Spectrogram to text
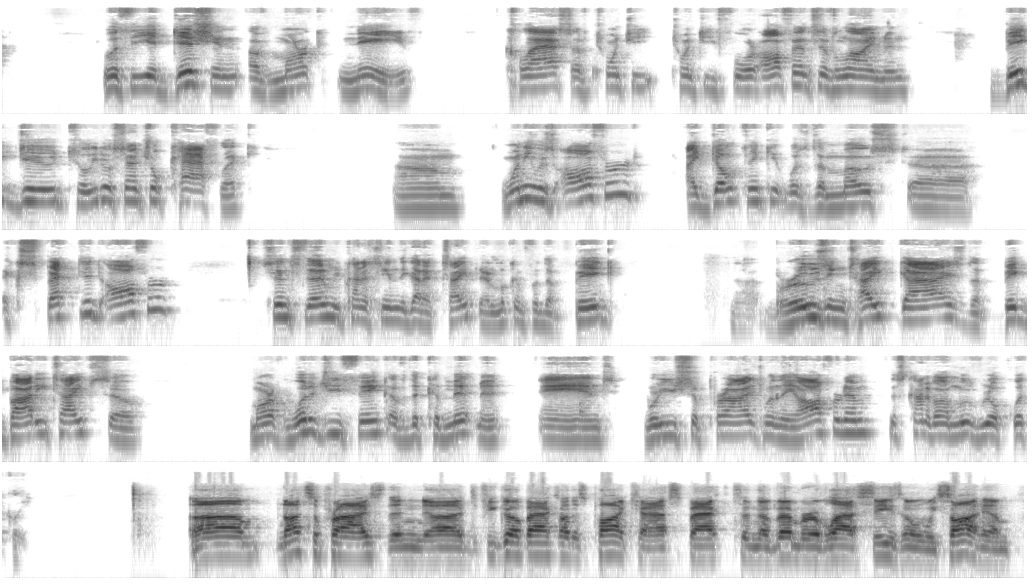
with the addition of Mark Nave, class of 2024 offensive lineman, big dude, Toledo Central Catholic. Um, when he was offered, I don't think it was the most uh, expected offer. Since then, we've kind of seen they got a type. They're looking for the big, uh, bruising type guys, the big body types. So, Mark, what did you think of the commitment? And were you surprised when they offered him? This kind of all moved real quickly. Um, not surprised. And uh, if you go back on this podcast back to November of last season when we saw him,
